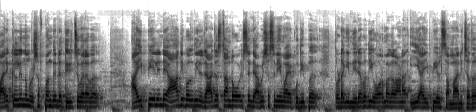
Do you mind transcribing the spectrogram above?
പരുക്കിൽ നിന്നും ഋഷഭ് പന്തിന്റെ തിരിച്ചുവരവ് ഐ പി എല്ലിന്റെ ആദ്യ പകുതിയിൽ രാജസ്ഥാൻ റോയൽസിന്റെ അവിശ്വസനീയമായ കുതിപ്പ് തുടങ്ങി നിരവധി ഓർമ്മകളാണ് ഈ ഐ സമ്മാനിച്ചത്.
